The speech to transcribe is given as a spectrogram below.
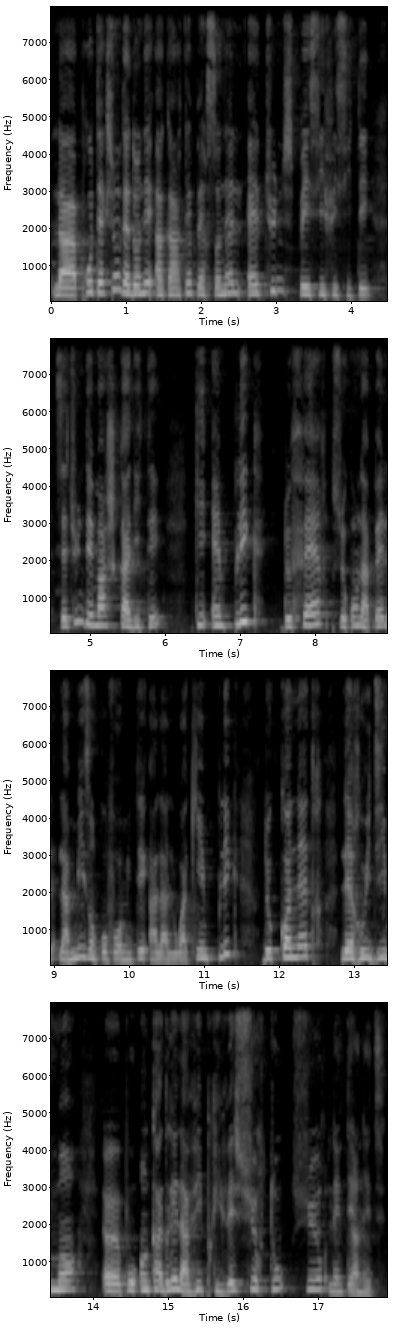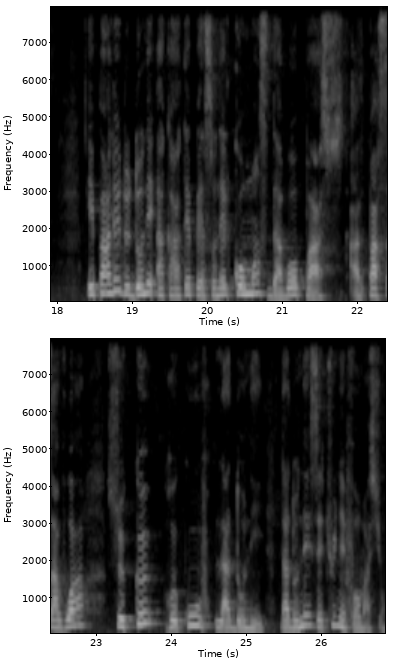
la protection des données à caractère personnel est une spécificité. C'est une démarche qualité qui implique de faire ce qu'on appelle la mise en conformité à la loi, qui implique de connaître les rudiments, euh, pour encadrer la vie privée, surtout sur l'Internet. Et parler de données à caractère personnel commence d'abord par, par savoir ce que recouvre la donnée. La donnée, c'est une information.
